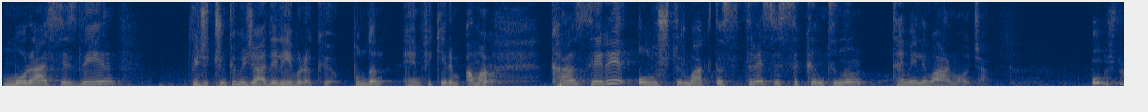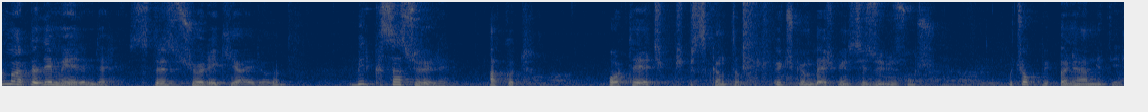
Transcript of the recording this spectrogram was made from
moralsizliğin vücut çünkü mücadeleyi bırakıyor. Bundan hemfikirim ama Evet. kanseri oluşturmakta stres ve sıkıntının temeli var mı hocam? Oluşturmakta demeyelim de stresi şöyle ikiye ayıralım. Bir kısa süreli, akut, ortaya çıkmış bir sıkıntı var. Üç gün, beş gün sizi üzmüş. Bu çok bir- önemli değil.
